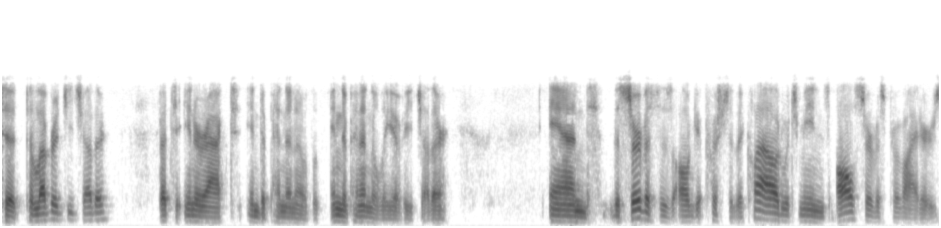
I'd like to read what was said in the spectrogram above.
to, to leverage each other, but to interact independent of, independently of each other. And the services all get pushed to the cloud, which means all service providers,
